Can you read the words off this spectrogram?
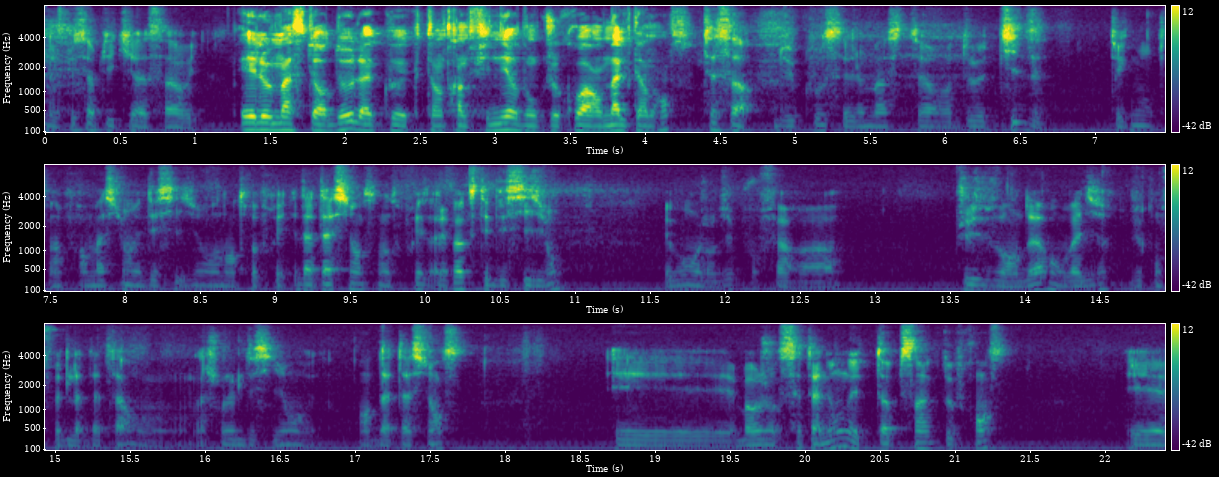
On est plus appliqué à ça, oui. Et le master 2 là que, tu es en train de finir donc je crois en alternance. C'est ça, du coup c'est le master de TID, technique d'information et décision en entreprise, data science en entreprise. À l'époque c'était décision, mais bon aujourd'hui pour faire euh, plus vendeur on va dire, vu qu'on fait de la data, on, on a changé de décision en data science. Et bah, cette année on est top 5 de France, et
